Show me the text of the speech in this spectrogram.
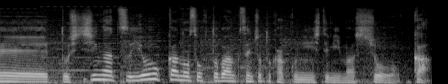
えーっと7月8日のソフトバンク戦ちょっと確認してみましょうか、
